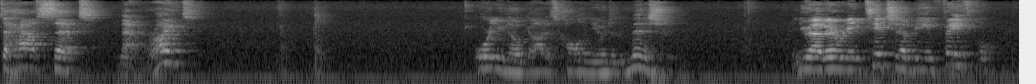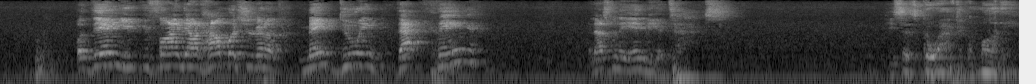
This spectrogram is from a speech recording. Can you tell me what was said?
to have sex now, right? Or you know God is calling you into the ministry. And you have every intention of being faithful. But then you, you find out how much you're going to make doing that thing, and that's when the enemy attacks. He says, go after the money.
